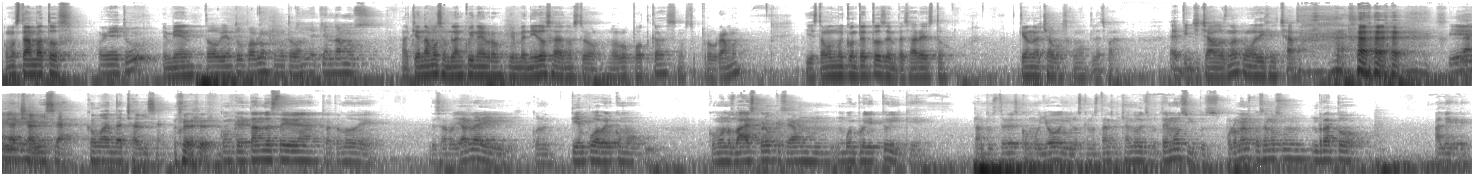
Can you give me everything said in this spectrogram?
¿Cómo están, vatos? Muy bien, ¿y tú? Bien, bien. ¿Todo bien tú, Pablo? ¿Cómo te va? Y aquí andamos. Aquí andamos en blanco y negro. Bienvenidos a nuestro nuevo podcast, nuestro programa. Y estamos muy contentos de empezar esto. ¿Qué onda, chavos? ¿Cómo les va? Eh, pinche chavos, ¿no? Como dije, chavos. Bien, La, la chaviza. ¿Cómo anda chaviza? Concretando esta idea, tratando de desarrollarla y con el tiempo a ver cómo, cómo nos va. Espero que sea un, un buen proyecto y que tanto ustedes como yo y los que nos están escuchando disfrutemos y pues por lo menos pasemos un, un rato alegre.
